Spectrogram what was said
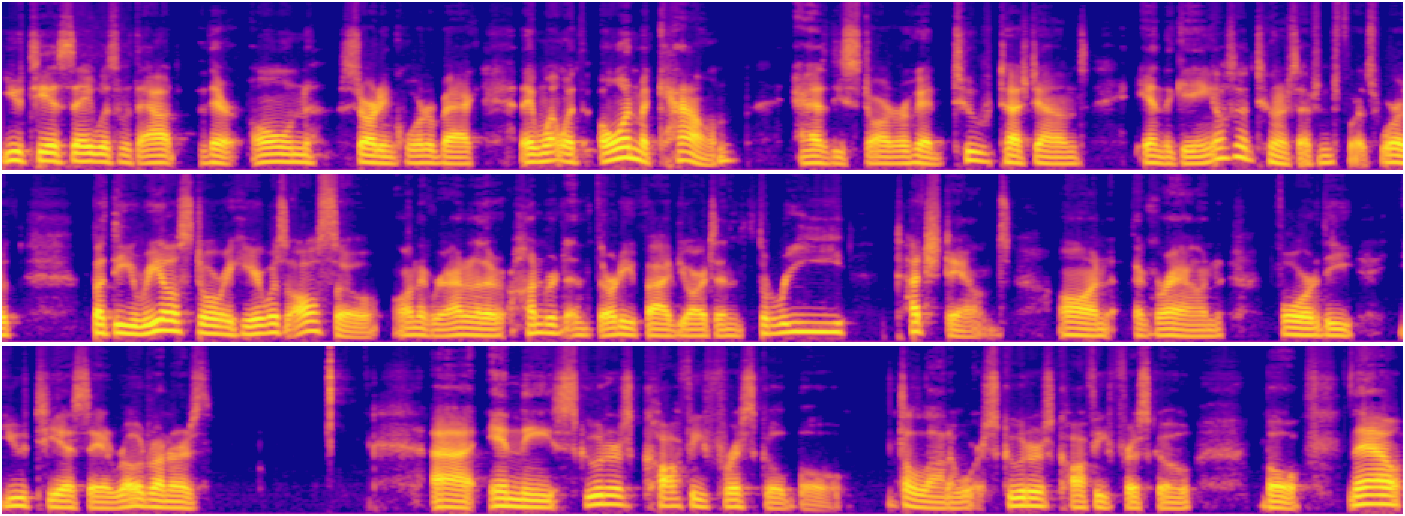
UTSA was without their own starting quarterback. They went with Owen McCown as the starter, who had two touchdowns in the game. He also had two interceptions for its worth. But the real story here was also on the ground, another 135 yards and three touchdowns on the ground for the UTSA Roadrunners uh, in the Scooters Coffee Frisco Bowl. It's a lot of work. Scooters Coffee Frisco Bowl. Now,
